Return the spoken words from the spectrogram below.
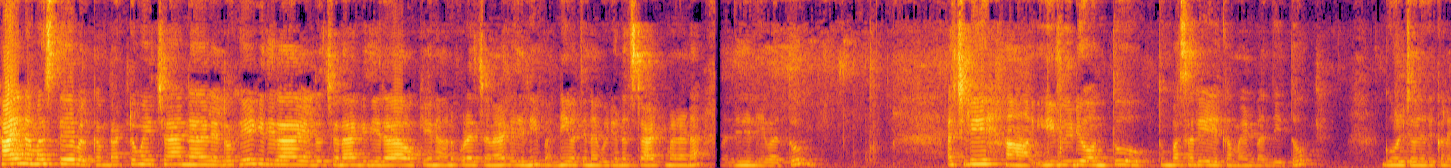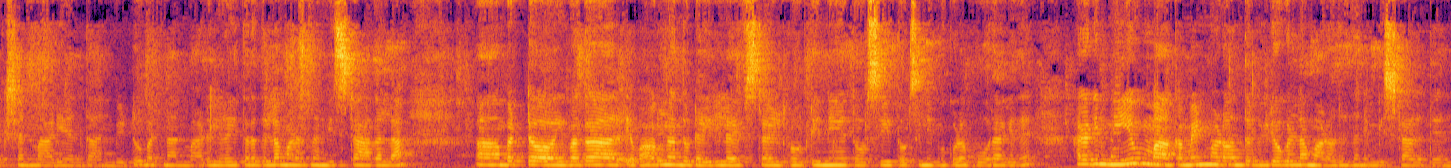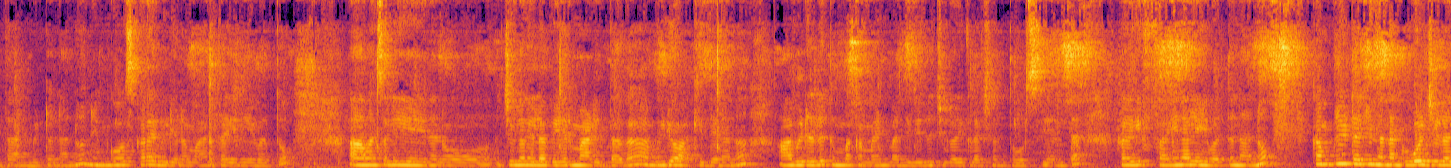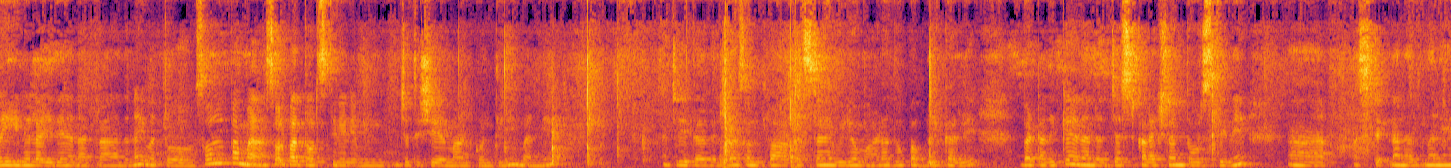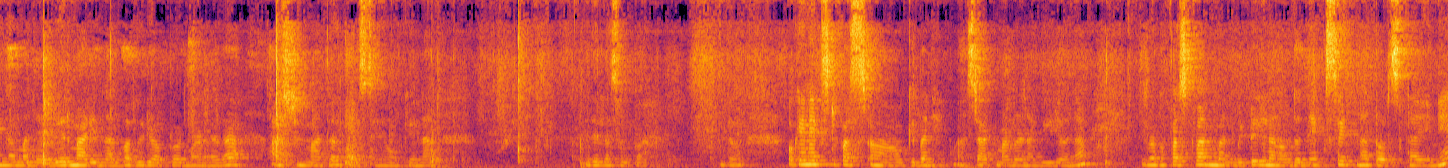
Hi ನಮಸ್ತೆ. Welcome back to my channel ಎಲ್ಲರೂ ಹೇಗಿದ್ದೀರಾ? ಎಲ್ಲರೂ ಚೆನ್ನಾಗಿದ್ದೀರಾ? ಓಕೆ ನಾನು ಕೂಡ ಚೆನ್ನಾಗಿದ್ದೀನಿ. ಬನ್ನಿ, ಇವತ್ತಿನ ವಿಡಿಯೋನ ಸ್ಟಾರ್ಟ್ ಮಾಡೋಣ. ಬಂದಿದ್ದೀನಿ ಇವತ್ತು. ಆ್ಯಕ್ಚುಲಿ ಈ ವಿಡಿಯೋ ಅಂತೂ ತುಂಬ ಸಾರಿ ಕಮೆಂಟ್ ಬಂದಿತ್ತು. ಗೋಲ್ಡ್ ಜ್ಯುವೆಲರಿ ಕಲೆಕ್ಷನ್ ಮಾಡಿ ಅಂತ ಅಂದ್ಬಿಟ್ಟು ಬಟ್ ನಾನು ಮಾಡಲಿಲ್ಲ ಈ ಥರದ್ದೆಲ್ಲ ಮಾಡೋದು ನನಗೆ ಇಷ್ಟ ಆಗಲ್ಲ. ಬಟ್ ಇವಾಗ ಯಾವಾಗಲೂ ನಂದು ಡೈಲಿ ಲೈಫ್ ಸ್ಟೈಲ್ ರೊಟೀನೇ ತೋರಿಸಿ ತೋರಿಸಿ ನಿಮಗೂ ಕೂಡ ಬೋರ್ ಆಗಿದೆ. ಹಾಗಾಗಿ ನೀವು ಕಮೆಂಟ್ ಮಾಡೋವಂಥ ವೀಡಿಯೋಗಳನ್ನ ಮಾಡೋದ್ರಿಂದ ನಿಮ್ಗೆ ಇಷ್ಟ ಆಗುತ್ತೆ ಅಂತ ಅಂದ್ಬಿಟ್ಟು ನಾನು ನಿಮಗೋಸ್ಕರ ಈ ವಿಡಿಯೋನ ಮಾಡ್ತಾ ಇದ್ದೀನಿ ಇವತ್ತು. ಒಂದ್ಸಲಿ ನಾನು ಜ್ಯುವೆಲರಿ ಎಲ್ಲ ವೇರ್ ಮಾಡಿದ್ದಾಗ ವಿಡಿಯೋ ಹಾಕಿದ್ದೆ ನಾನು. ಆ ವಿಡಿಯೋದಲ್ಲಿ ತುಂಬ ಕಮೆಂಟ್ ಬಂದಿದ್ದು ಜ್ಯುವೆಲರಿ ಕಲೆಕ್ಷನ್ ತೋರಿಸಿ ಅಂತ. ಹಾಗಾಗಿ ಫೈನಲಿ ಇವತ್ತು ನಾನು ಕಂಪ್ಲೀಟಾಗಿ ನನ್ನ ಗೋಲ್ಡ್ ಜ್ಯುವೆಲರಿ ಏನೆಲ್ಲ ಇದೆ ನನ್ನ ಹತ್ರ ಅನ್ನೋದನ್ನು ಇವತ್ತು ಸ್ವಲ್ಪ ಮ, ಸ್ವಲ್ಪ ತೋರಿಸ್ತೀನಿ ನಿಮ್ಮ ಜೊತೆ ಶೇರ್ ಮಾಡ್ಕೊತೀನಿ. ಬನ್ನಿ. ಈ ಥರದ್ದೆಲ್ಲ ಸ್ವಲ್ಪ ಕಷ್ಟನೇ ವಿಡಿಯೋ ಮಾಡೋದು ಪಬ್ಲಿಕಲ್ಲಿ ಬಟ್ ಅದಕ್ಕೆ ನಾನು ಜಸ್ಟ್ ಕಲೆಕ್ಷನ್ ತೋರಿಸ್ತೀನಿ. ಅಷ್ಟೇ. ನಾನು ನಾನು ನಮ್ಮನ್ನೇ ವೇರ್ ಮಾಡಿದ್ನಲ್ವ ವಿಡಿಯೋ ಅಪ್ಲೋಡ್ ಮಾಡಿದಾಗ? ಅಷ್ಟನ್ನು ಮಾತ್ರ ತೋರಿಸ್ತೀನಿ ಓಕೆನಾ ಇದೆಲ್ಲ ಸ್ವಲ್ಪ ಇದು. ಓಕೆ ನೆಕ್ಸ್ಟ್ ಫಸ್ಟ್ ಓಕೆ ಬನ್ನಿ. ಸ್ಟಾರ್ಟ್ ಮಾಡೋಣ ವೀಡಿಯೋನ ಇವಾಗ ಫಸ್ಟ್ ಒನ್ ಬಂದುಬಿಟ್ಟು ಇಲ್ಲಿ ನಾನು ಒಂದು ನೆಕ್ ಸೆಟ್ನ ತೋರಿಸ್ತಾ ಇದ್ದೀನಿ.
